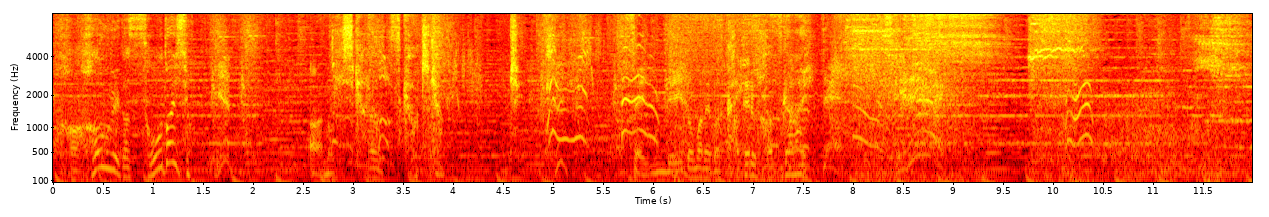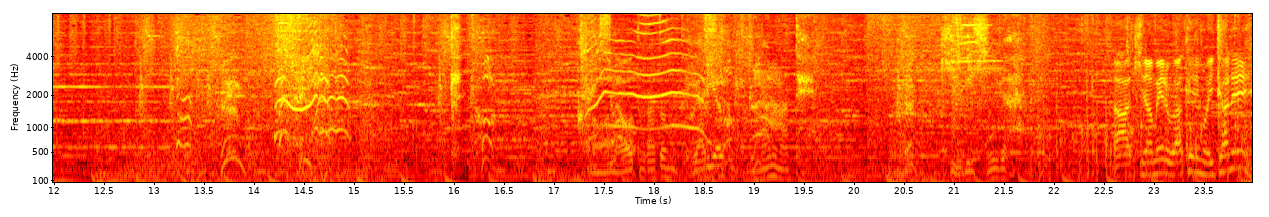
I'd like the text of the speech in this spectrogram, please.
母上が総大将あの力を使う気か全員で挑まねば勝てるはずがないの直虎殿とやり合うことになるなんて厳しいが諦めるわけにもいかねえ。負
